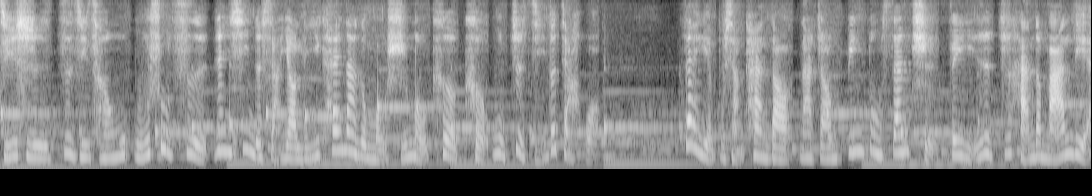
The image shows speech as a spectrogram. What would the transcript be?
即使自己曾无数次任性的想要离开那个某时某刻可恶至极的家伙，再也不想看到那张冰冻三尺非一日之寒的马脸。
